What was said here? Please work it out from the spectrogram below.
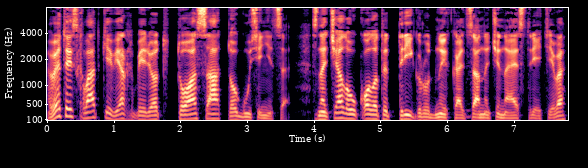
В этой схватке верх берет то оса, то гусеница. Сначала уколоты три грудных кольца, начиная с третьего.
